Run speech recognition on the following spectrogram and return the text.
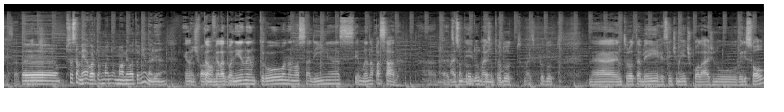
Exatamente. Uh, vocês também agora estão com uma, uma melatonina ali, né? Então, a melatonina entrou na nossa linha semana passada. Tá? mais um produto. Mais um então. produto, mais um produto. Né? Entrou também recentemente o colágeno Verisol.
